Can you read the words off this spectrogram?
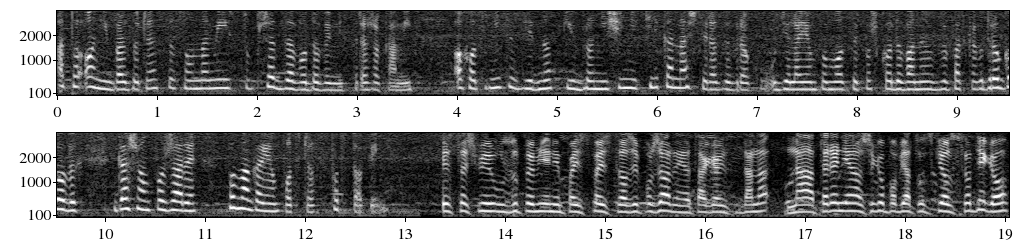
a to oni bardzo często są na miejscu przed zawodowymi strażakami. Ochotnicy z jednostki w Broniesinie kilkanaście razy w roku udzielają pomocy poszkodowanym w wypadkach drogowych, gaszą pożary, pomagają podczas podtopień. Jesteśmy uzupełnieniem Państwowej Straży Pożarnej, a tak jak na, na, terenie naszego powiatu łódzkiego wschodniego,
